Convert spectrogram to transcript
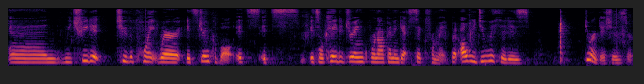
And we treat it to the point where it's drinkable. It's it's it's okay to drink. We're not going to get sick from it. But all we do with it is do our dishes or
